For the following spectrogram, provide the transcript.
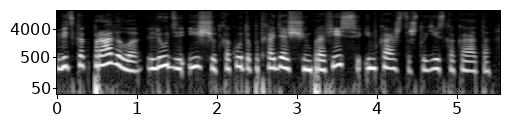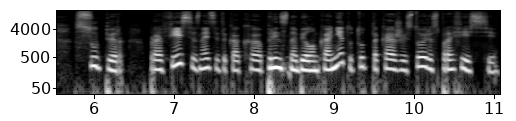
Ведь, как правило, люди ищут какую-то подходящую им профессию, им кажется, что есть какая-то супер профессия, знаете, это как э, принц на белом коне, то тут такая же история с профессией.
